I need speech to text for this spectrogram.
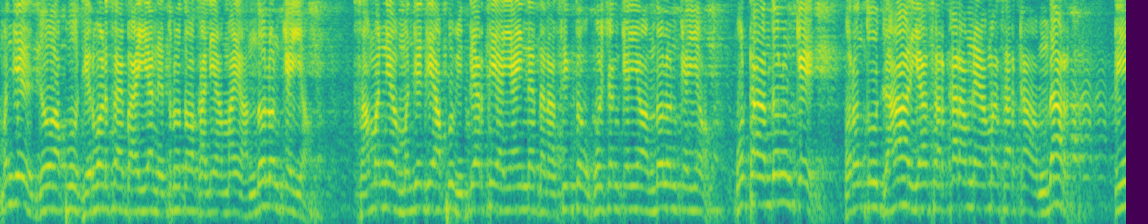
म्हणजे जो आपू झिरवड साहेब आहे या नेतृत्वाखाली आम्हा आंदोलन केलं. सामान्य म्हणजे जे आपण विद्यार्थी आहे यायनं तर नाशिक तो के आंदोलन के मोठं आंदोलन के. परंतु जहा या सरकार आमने आम्हा सारखा आमदार ते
